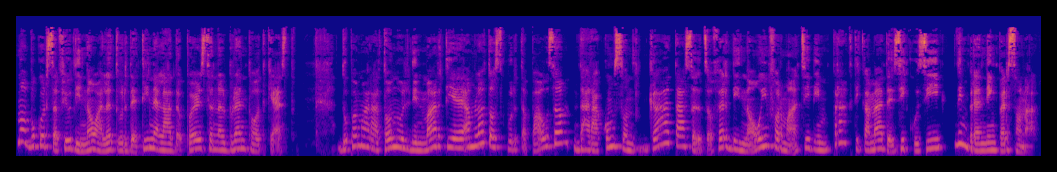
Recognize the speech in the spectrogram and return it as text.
Mă bucur să fiu din nou alături de tine la The Personal Brand Podcast. După maratonul din martie am luat o scurtă pauză, dar acum sunt gata să îți ofer din nou informații din practica mea de zi cu zi din branding personal.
